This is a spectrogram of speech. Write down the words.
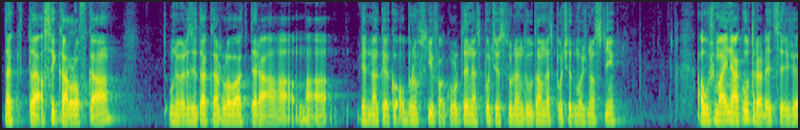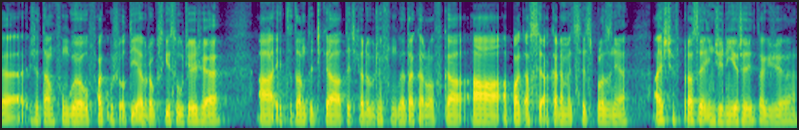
Tak to je asi Karlovka, Univerzita Karlova, která má jednak jako obrovský fakulty, nespočet studentů, tam nespočet možností. A už mají nějakou tradici, že, že tam fungují fakt už od té evropské soutěže a i to tam teďka, teďka dobře funguje ta Karlovka a, a pak asi akademici z Plzně a ještě v Praze inženýři, takže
